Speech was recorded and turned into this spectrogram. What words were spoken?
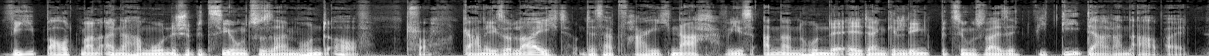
Wie baut man eine harmonische Beziehung zu seinem Hund auf? Puh, gar nicht so leicht. Und deshalb frage ich nach, wie es anderen Hundeeltern gelingt, beziehungsweise wie die daran arbeiten.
